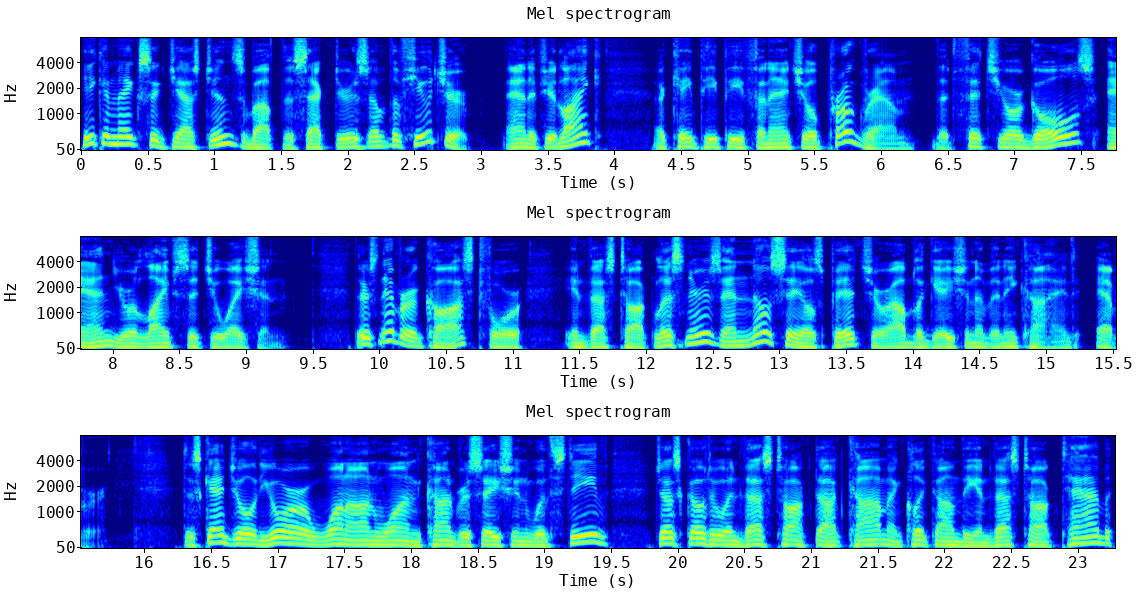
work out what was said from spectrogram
He can make suggestions about the sectors of the future. And if you'd like, a KPP financial program that fits your goals and your life situation. There's never a cost for Invest Talk listeners and no sales pitch or obligation of any kind ever. To schedule your one on one conversation with Steve, just go to investtalk.com and click on the Invest Talk tab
